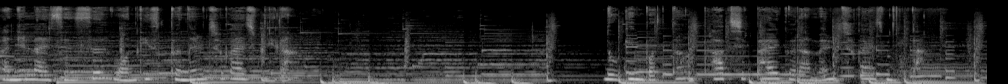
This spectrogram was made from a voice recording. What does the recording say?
바닐라 에센스 1티스푼을 추가해줍니다. 녹인 버터 48g을 추가해줍니다.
